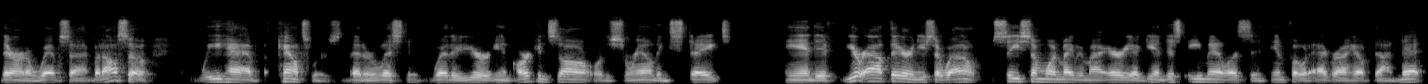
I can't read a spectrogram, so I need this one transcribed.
They're on our website, but also we have counselors that are listed, whether you're in Arkansas or the surrounding states. And if you're out there and you say, well, I don't see someone maybe in my area, again, just email us at info at agrihealth.net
